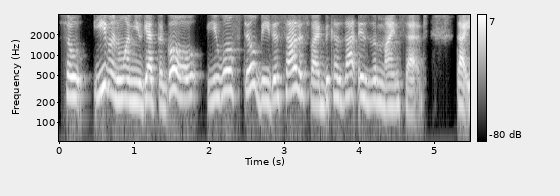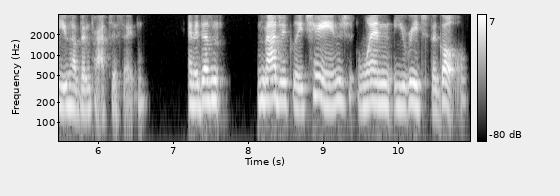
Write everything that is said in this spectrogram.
So even when you get the goal, you will still be dissatisfied because that is the mindset that you have been practicing. And it doesn't magically change when you reach the goal.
